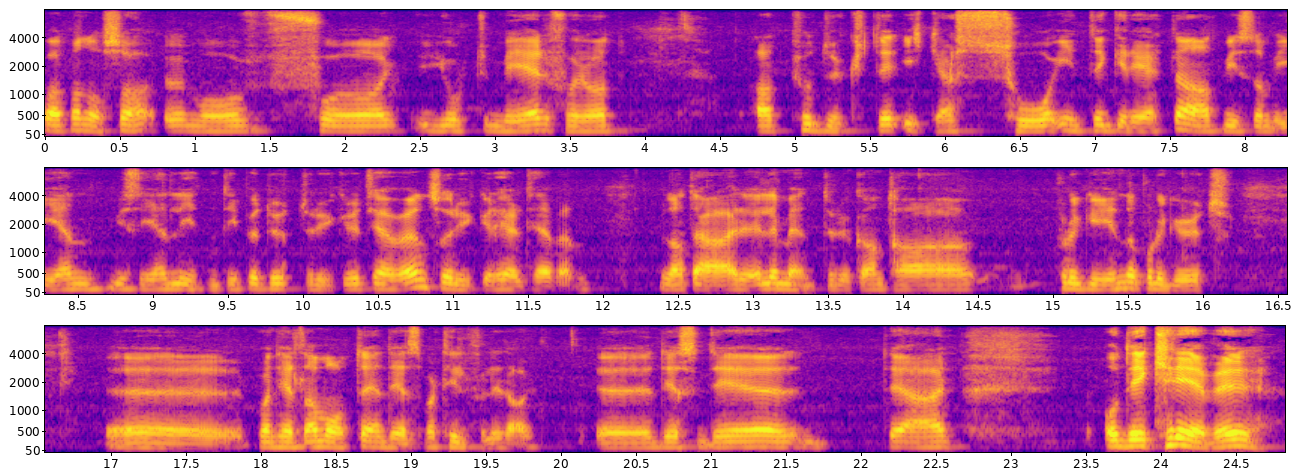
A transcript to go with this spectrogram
Og at man også må få gjort mer for at, at produkter ikke er så integrerte at hvis, en, hvis en liten type dutt ryker i TV-en, så ryker hele TV-en. Men at det er elementer du kan ta, plugge inn og plugge ut. Uh, på en helt annen måte enn det som er tilfellet i dag. Uh, det, det, det er Og det krever Eh,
